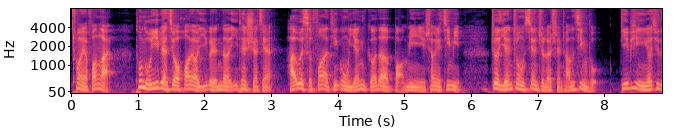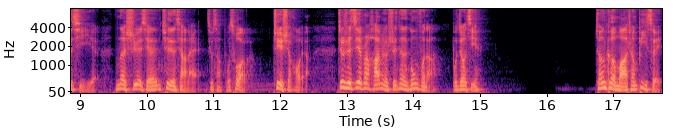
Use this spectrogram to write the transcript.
创业方案。”通读一遍就要花掉一个人的一天时间，还为此方案提供严格的保密商业机密，这严重限制了审查的进度。第一批园区的企业，那十月前确定下来就算不错了。这时候呀，正是接班还没有十天的功夫呢，不着急。张克马上闭嘴，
